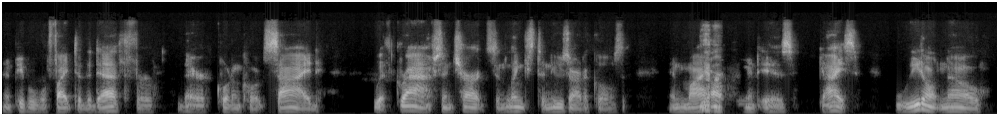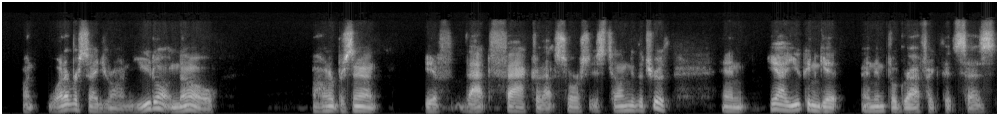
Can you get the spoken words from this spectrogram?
and people will fight to the death for their quote unquote side with graphs and charts and links to news articles. And my yeah. argument is, guys, we don't know on whatever side you're on, you don't know 100% if that fact or that source is telling you the truth. And yeah, you can get an infographic that says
